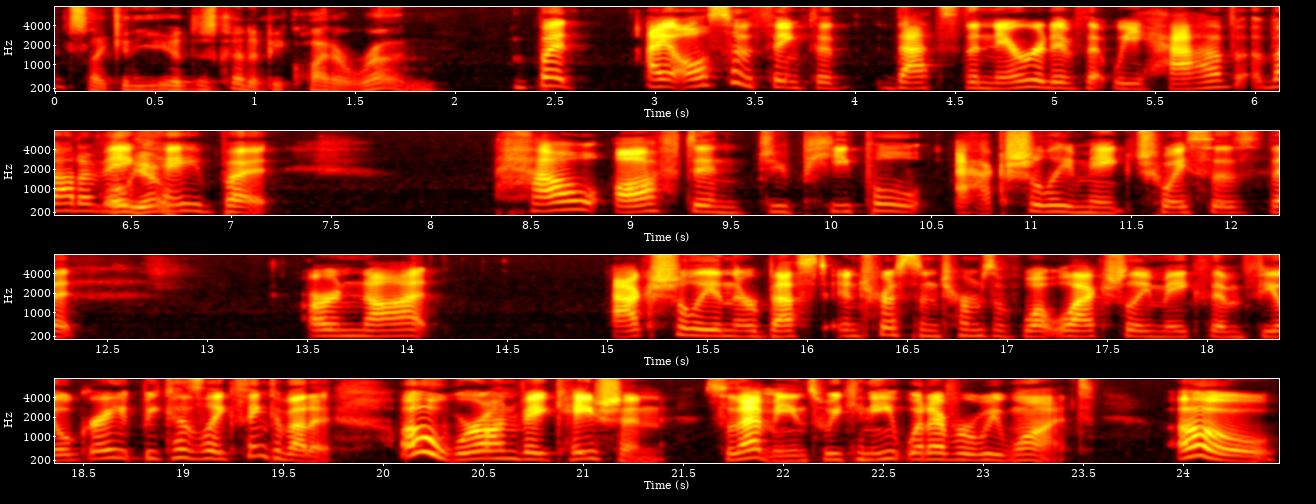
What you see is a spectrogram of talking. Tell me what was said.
It's like you there's going to be quite a run. But I also think that that's the narrative that we have about a Oh, yeah. But how often do people actually make choices that are not actually in their best interest in terms of what will actually make them feel great? Because, like, think about it. Oh, we're on vacation. So that means we can eat whatever we want. Oh,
